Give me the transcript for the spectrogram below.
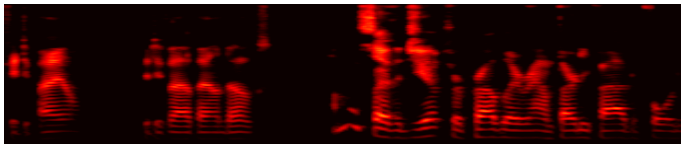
Fifty pound, fifty five pound dogs. I'm gonna say the gyps are probably around 35 to 40.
